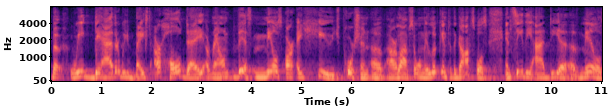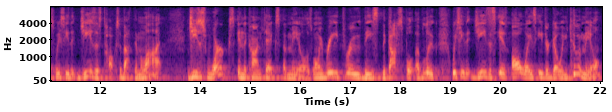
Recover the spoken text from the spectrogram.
but we gathered, we based our whole day around this. Meals are a huge portion of of our lives. So when we look into the Gospels and see the idea of meals, we see that Jesus talks about them a lot. Jesus works in the context of meals. When we read through these, the Gospel of Luke, we see that Jesus is always either going to a meal,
